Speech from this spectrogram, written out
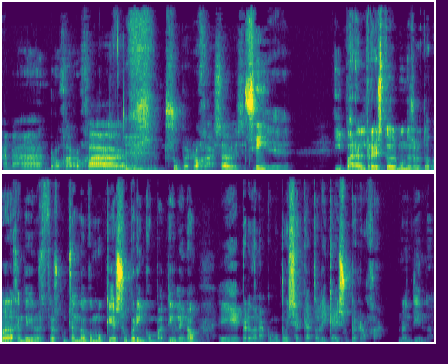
Ana roja, roja, súper roja, ¿sabes? Sí. Y, eh, y para el resto del mundo, sobre todo para la gente que nos está escuchando, como que es súper incompatible, ¿no? Eh, perdona, ¿cómo puedes ser católica y súper roja? No entiendo,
